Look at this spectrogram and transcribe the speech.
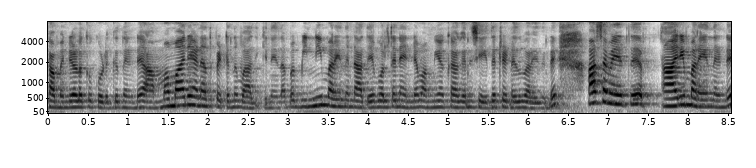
കമന്റുകളൊക്കെ കൊടുക്കുന്നുണ്ട്. അമ്മമാരെയാണ് അത് പെട്ടെന്ന് ബാധിക്കുന്നത് അപ്പോൾ ബിന്നിയും പറയുന്നുണ്ട് അതേപോലെ തന്നെ എന്റെ മമ്മിയൊക്കെ അങ്ങനെ ചെയ്തിട്ടുണ്ട് എന്ന് പറയുന്നുണ്ട്. ആ സമയത്ത് ആര്യം പറയുന്നുണ്ട്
